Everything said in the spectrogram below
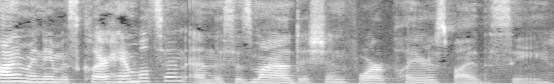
Hi, my name is Claire Hambleton, and this is my audition for Players by the Sea.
